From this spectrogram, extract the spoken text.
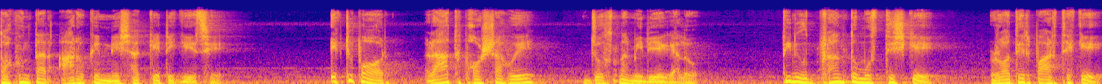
তখন তার আরকের নেশা কেটে গিয়েছে। একটু পর রাত ফর্সা হয়ে জ্যোৎস্না মিলিয়ে গেল। তিনি উদ্ভ্রান্ত মস্তিষ্কে হ্রদের পার থেকে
